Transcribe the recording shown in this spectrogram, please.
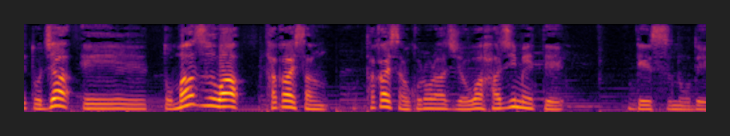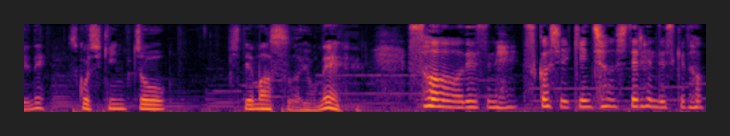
ーと、じゃあ、えーと、まずは、高橋さん、高橋さんはこのラジオは初めてですのでね、少し緊張してますよね。そうですね。少し緊張してるんですけど、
